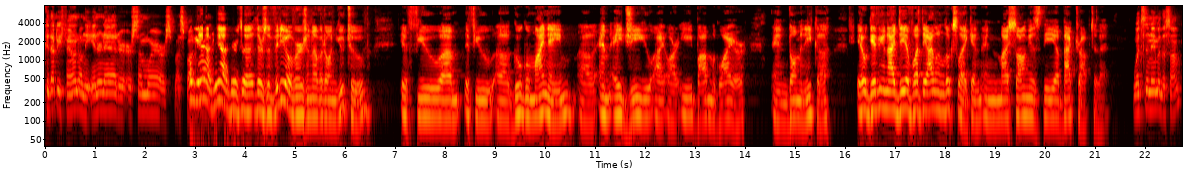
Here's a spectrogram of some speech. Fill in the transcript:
Could that be found on the internet or, or somewhere or Spotify? Oh yeah, yeah. There's a there's a video version of it on YouTube. If you um, if you uh, Google my name, uh, M A G U I R E, Bob Maguire, and Dominica, it'll give you an idea of what the island looks like, and and my song is the uh, backdrop to that. What's the name of the song?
